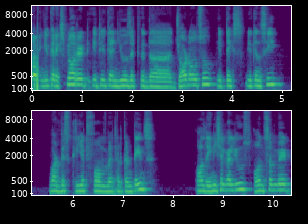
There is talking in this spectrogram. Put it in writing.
i mean you can explore it, it you can use it with the Zod also. It takes you can see what this create form method contains. All the initial values on submit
